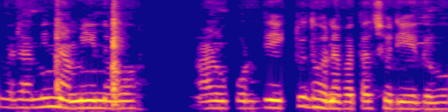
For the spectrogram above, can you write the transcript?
এবার আমি নামিয়ে নেব। আর উপর দিয়ে একটু ধনে পাতা ছড়িয়ে দেবো।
